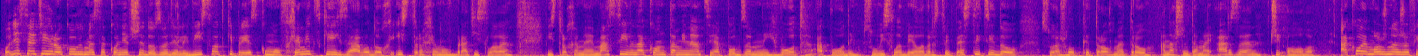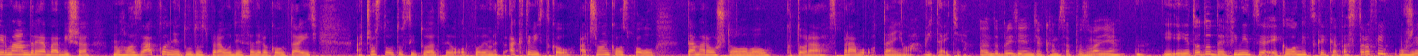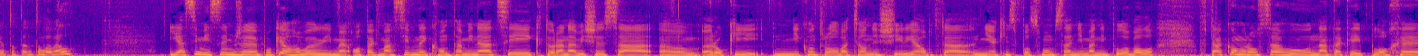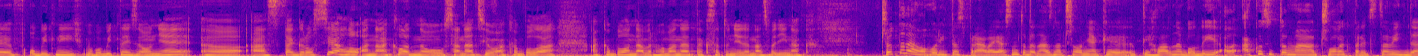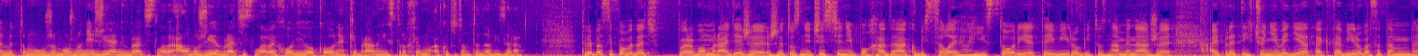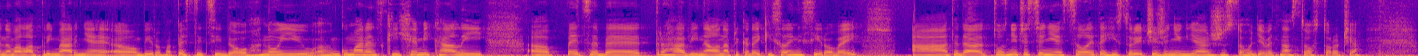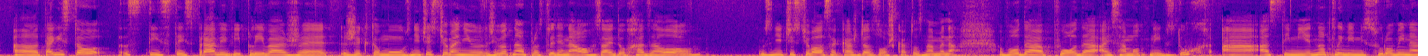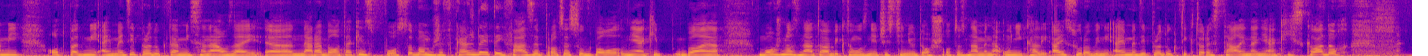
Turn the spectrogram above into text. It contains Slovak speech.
Po desiatich rokoch sme sa konečne dozvedeli výsledky prieskumu v chemických závodoch Istrochemu v Bratislave. V Istrocheme je masívna kontaminácia podzemných vôd a pôdy. Súvislé biele vrstvy pesticidov sú až v hĺbke 3 metrov a našli tam aj arzén či olovo. Ako je možné, že firma Andreja Babiša mohla zákonne túto správu 10 rokov tajiť? A čo s touto situáciou odpovieme s aktivistkou a členkou spolu Tamarou Štolovou, ktorá správu odtajnila. Vítajte. Dobrý deň, ďakujem za pozvanie. Je toto definícia ekologickej katastrofy? Už je to tento level? Ja si myslím, že pokiaľ hovoríme o tak masívnej kontaminácii, ktorá navyše sa um, roky nekontrolovateľne šíri, alebo teda nejakým spôsobom sa nemanipulovalo, v takom rozsahu, na takej ploche v, obytných, v obytnej zóne uh, a s tak rozsiahlou a nákladnou sanáciou, aká bola, aká bola navrhovaná, tak sa to nedá nazvať inak. Čo teda hovorí tá správa? Ja som teda naznačila nejaké tie hlavné body, ale ako si to má človek predstaviť, dajme tomu, že možno nežije ani v Bratislave, alebo žije v Bratislave, chodí okolo nejaké brány Istrochemu, ako to tam teda vyzerá? Treba si povedať v prvom rade, že, že to znečistenie pochádza akoby z celej histórie tej výroby. To znamená, že aj pre tých, čo nevedia, tak tá výroba sa tam venovala primárne e, výroba pesticídov, hnojí, e, gumarenských chemikálií, e, PCB, trhavín, ale napríklad aj kyseliny sírovej. A teda to znečistenie z celej tej histórie, čiže niekde až z toho 19. storočia. Takisto z, tý, z tej správy vyplýva, že, že k tomu znečisťovaniu životného prostredia naozaj dochádzalo znečisťovala sa každá zložka. To znamená voda, pôda, aj samotný vzduch a, a s tými jednotlivými surovinami, odpadmi aj medzi produktami sa naozaj e, narábalo takým spôsobom, že v každej tej fáze procesu bol nejaký, bola možnosť na to, aby k tomu znečisteniu došlo. To znamená, unikali aj suroviny, aj medzi produkty, ktoré stáli na nejakých skladoch,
